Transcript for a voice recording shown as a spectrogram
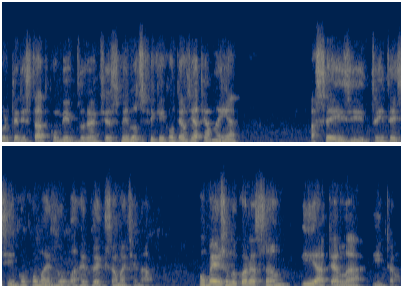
por ter estado comigo durante esses minutos, fiquem com Deus e até amanhã, às 6h35, com mais uma reflexão matinal. Um beijo no coração e até lá, então.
